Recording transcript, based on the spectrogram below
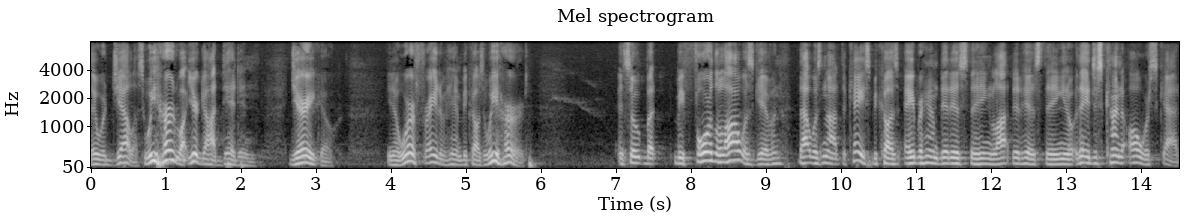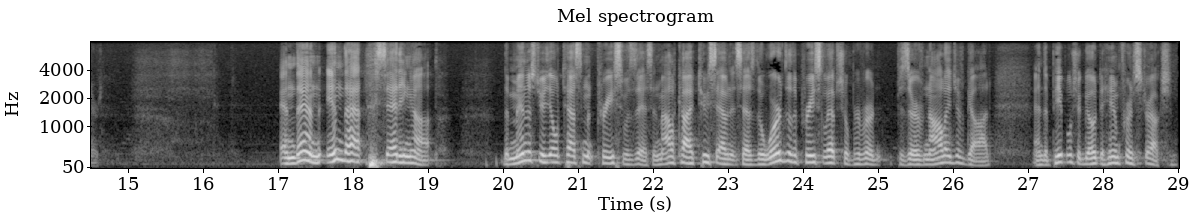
They were jealous. We heard what your God did in Jericho. You know, we're afraid of him because we heard. And so, but before the law was given, that was not the case because Abraham did his thing, Lot did his thing. You know, they just kind of all were scattered. And then in that setting up, the ministry of the Old Testament priest was this. In Malachi 2 7, it says, The words of the priest's lips shall preserve knowledge of God, and the people should go to him for instruction.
